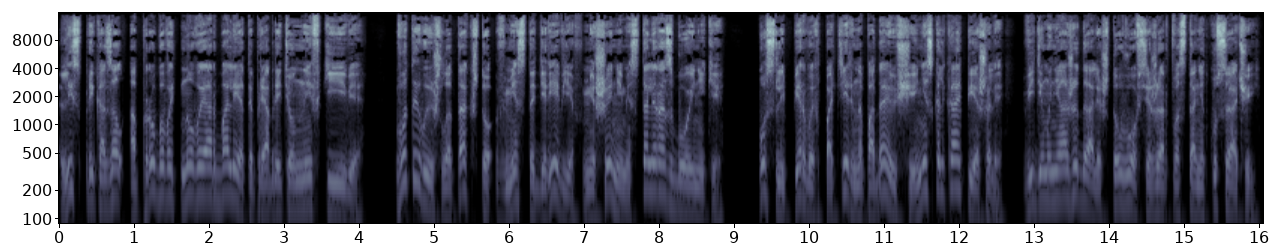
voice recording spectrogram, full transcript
Лис приказал опробовать новые арбалеты, приобретенные в Киеве. Вот и вышло так, что вместо деревьев мишенями стали разбойники. После первых потерь нападающие несколько опешили Видимо, не ожидали, что вовсе жертва станет кусачей.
